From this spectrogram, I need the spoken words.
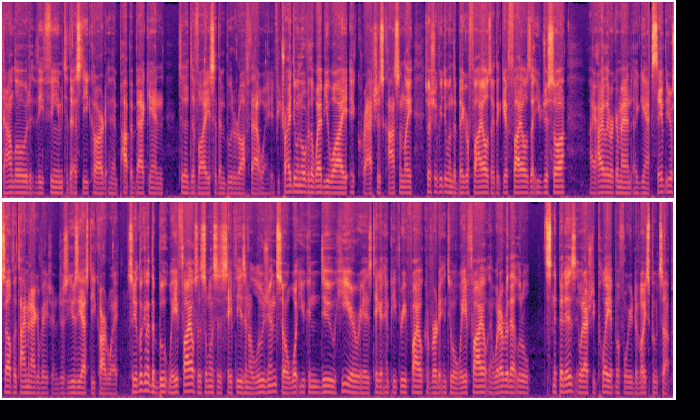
download the theme to the SD card, and then pop it back in to the device and then boot it off that way. If you try doing over the web UI, it crashes constantly, especially if you're doing the bigger files like the GIF files that you just saw. I highly recommend, again, save yourself the time and aggravation. Just use the SD card way. So you're looking at the boot wave file. So this one says safety is an illusion. So what you can do here is take an MP3 file, convert it into a wave file, and whatever that little snippet is, it would actually play it before your device boots up.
